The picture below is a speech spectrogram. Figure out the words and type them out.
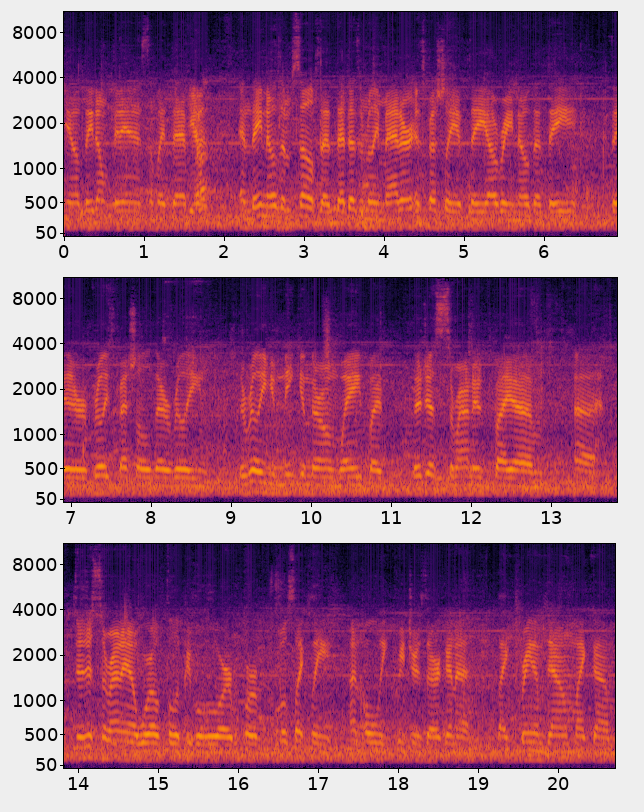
you know they don't fit in and stuff like that Yeah. but, and they know themselves that that doesn't really matter especially if they already know that they they're really special they're really they're really unique in their own way but they're just surrounded by um uh they're just surrounding a world full of people who are, or most likely unholy creatures that are gonna like bring them down, like um,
